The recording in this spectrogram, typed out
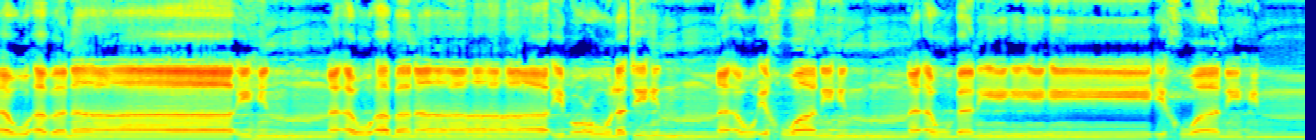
أو أبنائهن أو أبناء بعولتهن أو إخوانهن أو بني إخوانهن.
